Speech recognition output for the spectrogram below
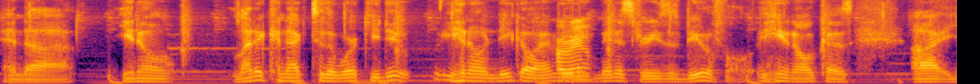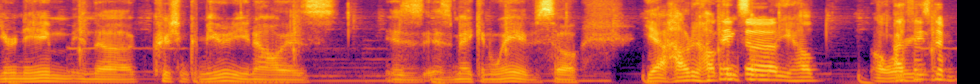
and uh, you know, let it connect to the work you do. You know, Niko Eme Ministries is beautiful. You know, because uh, your name in the Christian community now is is is making waves. So, yeah, how do how can somebody the, help? Oh, I think the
